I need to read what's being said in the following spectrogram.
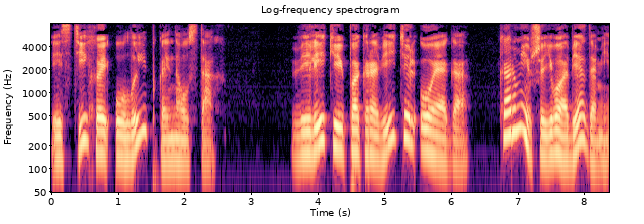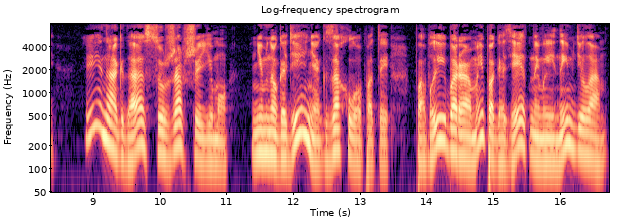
и с тихой улыбкой на устах. Великий покровитель Уэга, кормивший его обедами и иногда сужавший ему немного денег за хлопоты по выборам и по газетным и иным делам,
